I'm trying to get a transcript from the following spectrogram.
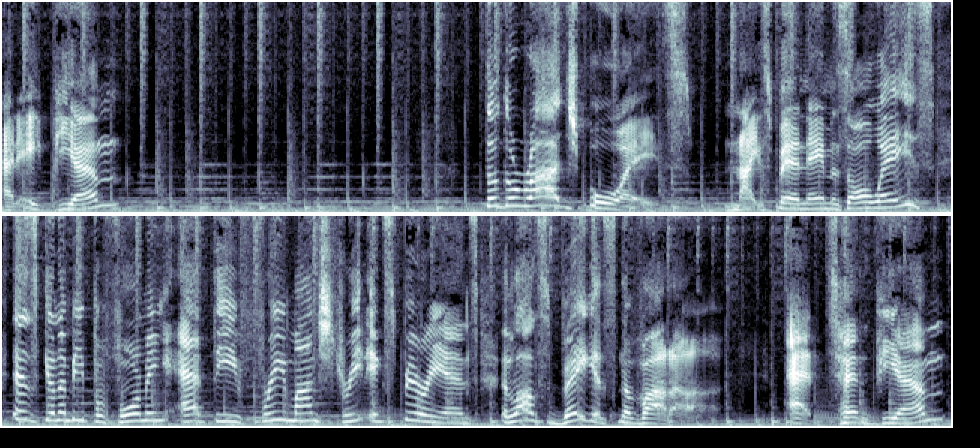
at 8 p.m. The Garage Boys, nice band name as always, is going to be performing at the Fremont Street Experience in Las Vegas, Nevada at 10 p.m.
